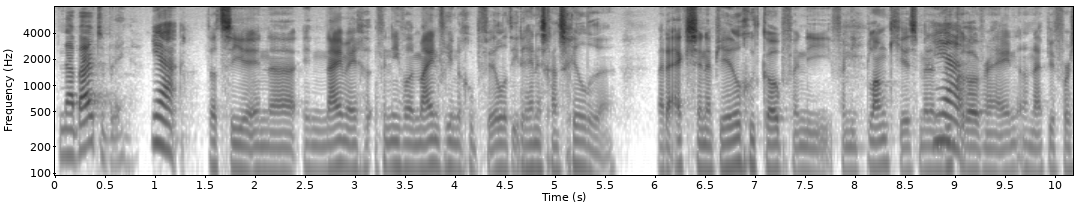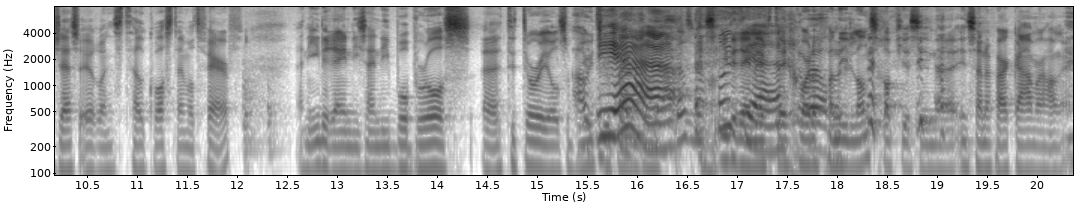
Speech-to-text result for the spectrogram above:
naar buiten brengen? Ja. Dat zie je in, uh, in Nijmegen, of in ieder geval in mijn vriendengroep veel, dat iedereen is gaan schilderen. Bij de Action heb je heel goedkoop van die, van die plankjes met een Ja. doek eroverheen. En dan heb je voor 6 euro een stel kwast en wat verf. En iedereen die zijn die Bob Ross eh, tutorials op Oh, YouTube. Ja, dat is wel Dus goed. iedereen ja. heeft tegenwoordig van die landschapjes in, eh, in zijn of haar kamer hangen.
